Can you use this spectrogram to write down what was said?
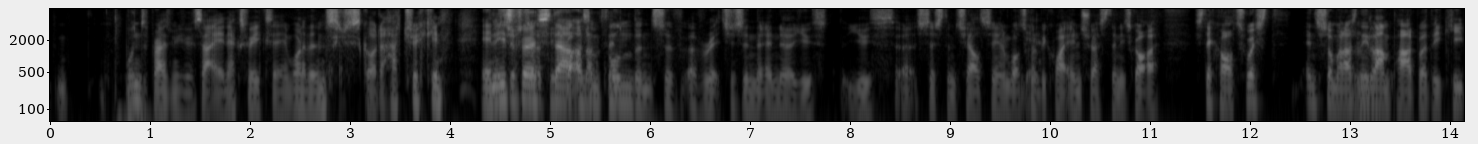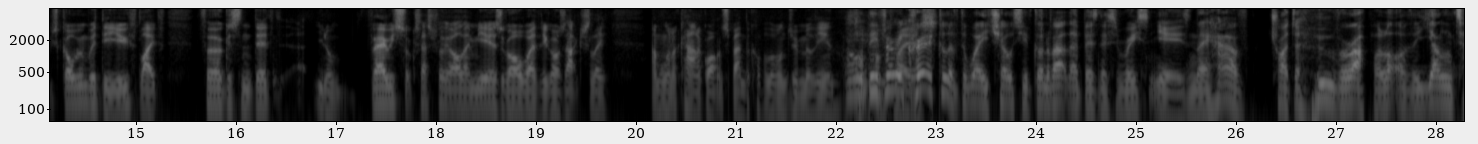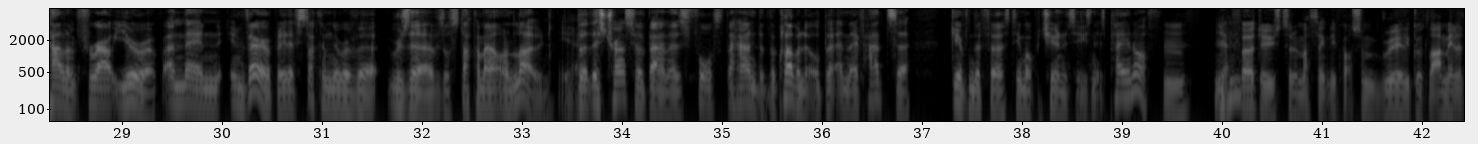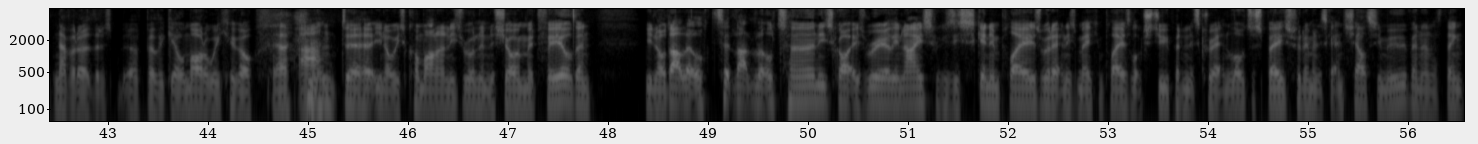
wouldn't surprise me if you were sat here next week saying one of them scored a hat trick in in his just- first start got or an something. abundance of, of riches in the in their youth youth uh, system, Chelsea, and what's going to be quite interesting. He's got a stick or twist in summer, hasn't he, Mm. Lampard? Whether he keeps going with the youth like Ferguson did, uh, you know, very successfully all them years ago. Whether he goes actually, I'm going to kind of go out and spend a couple of hundred million. Well, on, we've been on very players. critical of the way Chelsea have gone about their business in recent years, and they have tried to hoover up a lot of the young talent throughout Europe, and then invariably they've stuck them in the rever- reserves or stuck them out on loan. Yeah. But this transfer ban has forced the hand of the club a little bit, and they've had to give them the first team opportunities, and it's paying off. Mm. Yeah, Mhm. fair dues to them. I think they've got some really good. I mean, I'd never heard of, of Billy Gilmour a week ago, Yeah. and uh, you know he's come on and he's running the show in midfield, and you know that little t- that little turn he's got is really nice because he's skinning players with it and he's making players look stupid and it's creating loads of space for him and it's getting Chelsea moving. And I think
